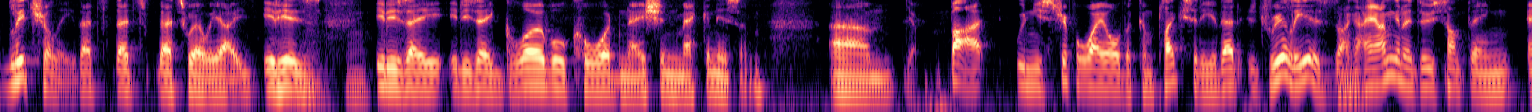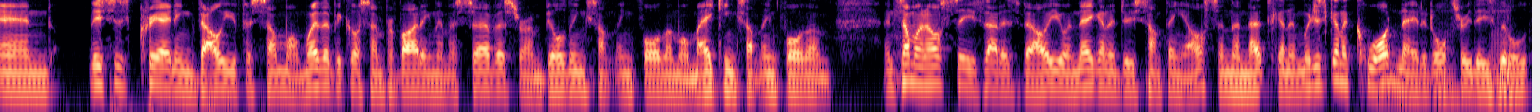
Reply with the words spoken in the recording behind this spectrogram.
literally, that's that's that's where we are. It is Mm-hmm. it is a it is a global coordination mechanism. Um, Yep. But when you strip away all the complexity, that it really is like, hey, I'm going to do something, and this is creating value for someone, whether because I'm providing them a service or I'm building something for them or making something for them, and someone else sees that as value, and they're going to do something else, and then that's going to we're just going to coordinate it all through these mm-hmm. little,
